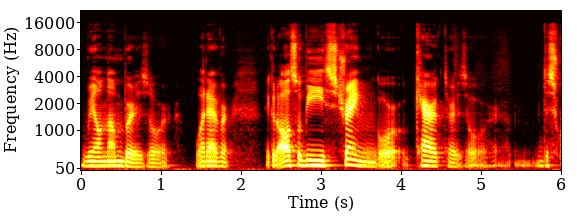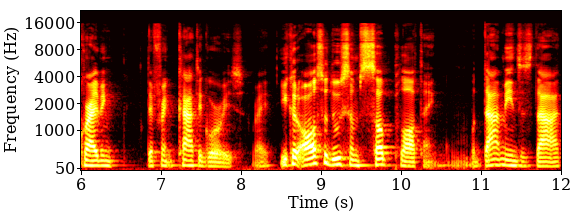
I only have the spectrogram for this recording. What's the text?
real numbers or whatever. They could also be string or characters or um, describing different categories, right? You could also do some subplotting. What that means is that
